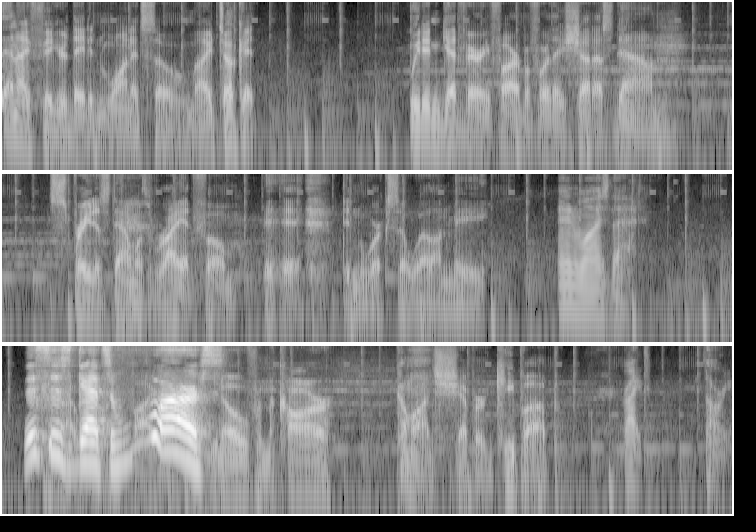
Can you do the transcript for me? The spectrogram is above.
Then I figured they didn't want it, so I took it. We didn't get very far before they shut us down. Sprayed us down with riot foam. didn't work so well on me. And why's that? This I just gets worse! You know, from the car. Come on, Shepard, keep up. Right. Sorry.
